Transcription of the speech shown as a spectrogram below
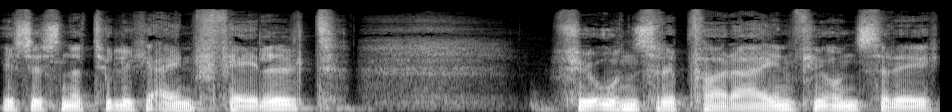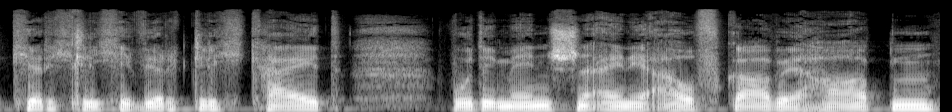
ist es natürlich ein Feld, für unsere Pfarreien, für unsere kirchliche Wirklichkeit, wo die Menschen eine Aufgabe haben,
